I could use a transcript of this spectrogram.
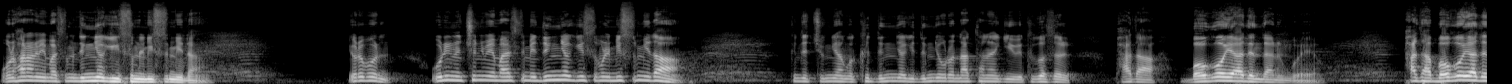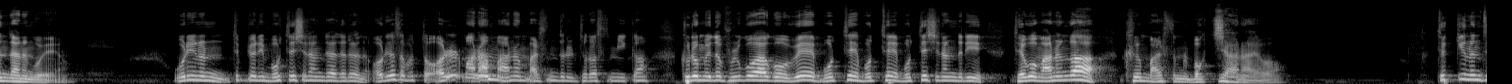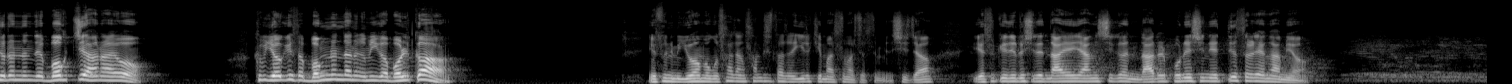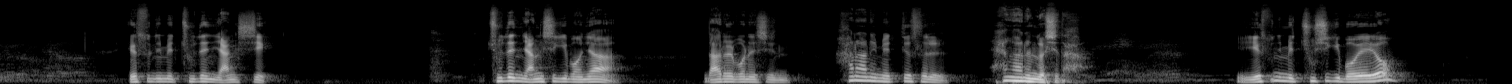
오늘 하나님의 말씀은 능력이 있음을 믿습니다. 여러분, 우리는 주님의 말씀에 능력이 있음을 믿습니다. 근데 중요한 건 그 능력이 능력으로 나타나기 위해 그것을 받아 먹어야 된다는 거예요. 받아 먹어야 된다는 거예요. 우리는 특별히 모태 신앙자들은 어려서부터 얼마나 많은 말씀들을 들었습니까? 그럼에도 불구하고 왜 모태, 모태, 모태 신앙들이 되고 마는가? 그 말씀을 먹지 않아요. 듣기는 들었는데 먹지 않아요. 그럼 여기서 먹는다는 의미가 뭘까? 예수님이 요한복음 4장 34절 이렇게 말씀하셨습니다. 시작. 예수께 이르시되 나의 양식은 나를 보내신 이의 뜻을 행하며 예수님의 주된 양식 주된 양식이 뭐냐? 나를 보내신 하나님의 뜻을 행하는 것이다. 예수님의 주식이 뭐예요?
